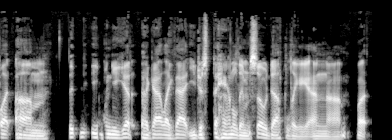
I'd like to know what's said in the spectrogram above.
But um, it, when you get a guy like that, you just handled him so deftly, and um, but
